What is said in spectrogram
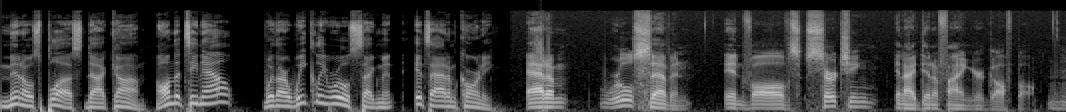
minnowsplus.com. On the tee now, with our weekly rules segment, it's Adam Carney. Adam, Rule 7 involves searching and identifying your golf ball. Mm-hmm.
